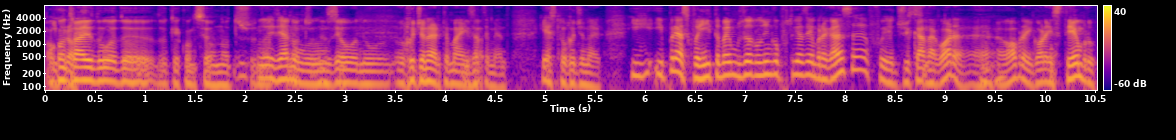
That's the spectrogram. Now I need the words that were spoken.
Ao e contrário do, do, do, que aconteceu noutros... noutros é, no, no museu no Rio de Janeiro também, Exato. exatamente. Esse no Rio de Janeiro. E, e, parece que vem aí também o Museu da Língua Portuguesa em Bragança, foi adjudicada agora a, a, uhum. obra, agora em setembro,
